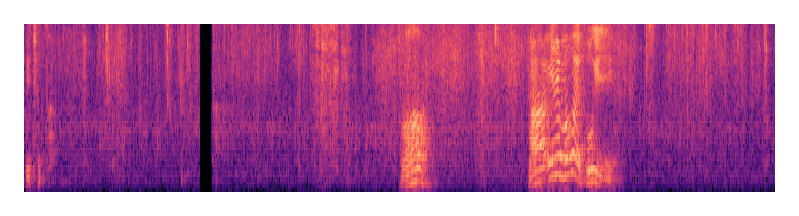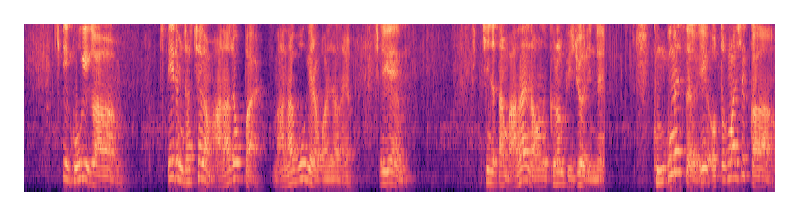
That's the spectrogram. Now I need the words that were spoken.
미쳤다. 와, 아, 이래 먹어야 고기지. 이 고기가 이름 자체가 만화족발, 만화고기라고 하잖아요. 이게 진짜 딱 만화에 나오는 그런 비주얼인데 궁금했어요. 이게 어떤 맛일까?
